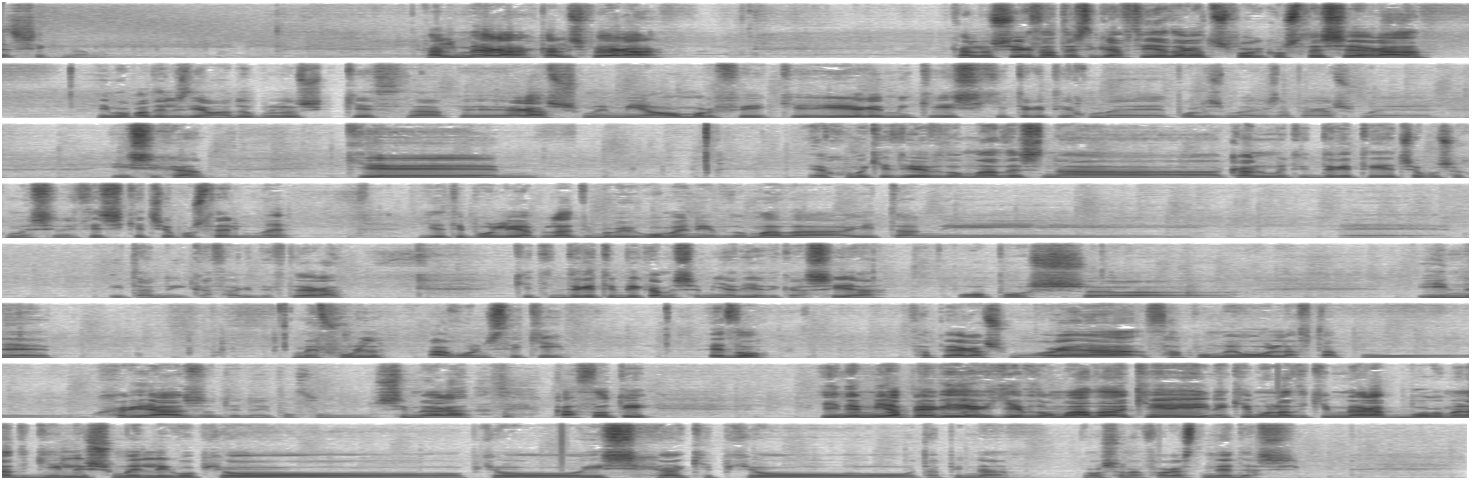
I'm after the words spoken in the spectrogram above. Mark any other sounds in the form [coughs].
Αφού πάντα έτσι ξεκινάμε. Καλημέρα, καλησπέρα. Καλώς ήρθατε στην καυτή έδρα του Σπορ 24. Είμαι ο Παντελής Διαμαντόπουλος και θα περάσουμε μια όμορφη και ήρεμη και ήσυχη τρίτη. Έχουμε πολλές μέρες να περάσουμε ήσυχα. Και έχουμε και δύο εβδομάδες να κάνουμε την τρίτη έτσι όπως έχουμε συνηθίσει και έτσι όπως θέλουμε. Γιατί πολύ απλά την προηγούμενη εβδομάδα ήταν η, ε, ήταν η καθαρή Δευτέρα και την Τρίτη μπήκαμε σε μια διαδικασία όπως ε, είναι με φουλ αγωνιστική. Εδώ θα περάσουμε ωραία, θα πούμε όλα αυτά που χρειάζονται να υποθούν σήμερα, καθότι είναι μια περίεργη εβδομάδα και είναι και η μοναδική μέρα που μπορούμε να την κυλήσουμε λίγο πιο, πιο ήσυχα και πιο ταπεινά όσον αφορά στην ένταση.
